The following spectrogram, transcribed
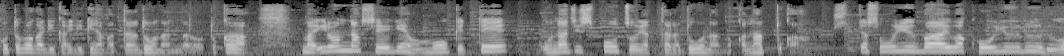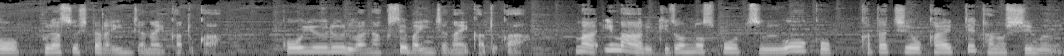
言葉が理解できなかったらどうなんだろうとか、まあ、いろんな制限を設けて、同じスポーツをやったらどうなのかなとか、じゃあそういう場合はこういうルールをプラスしたらいいんじゃないかとか、こういうルールはなくせばいいんじゃないかとか、まあ今ある既存のスポーツをこう形を変えて楽しむっ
